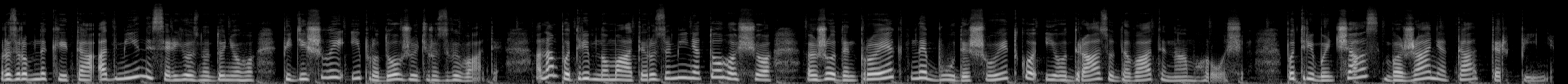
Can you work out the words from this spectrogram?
Розробники та адміни серйозно до нього підійшли і продовжують розвивати. А нам потрібно мати розуміння того, що жоден проєкт не буде швидко і одразу давати нам гроші. Потрібен час, бажання та терпіння.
